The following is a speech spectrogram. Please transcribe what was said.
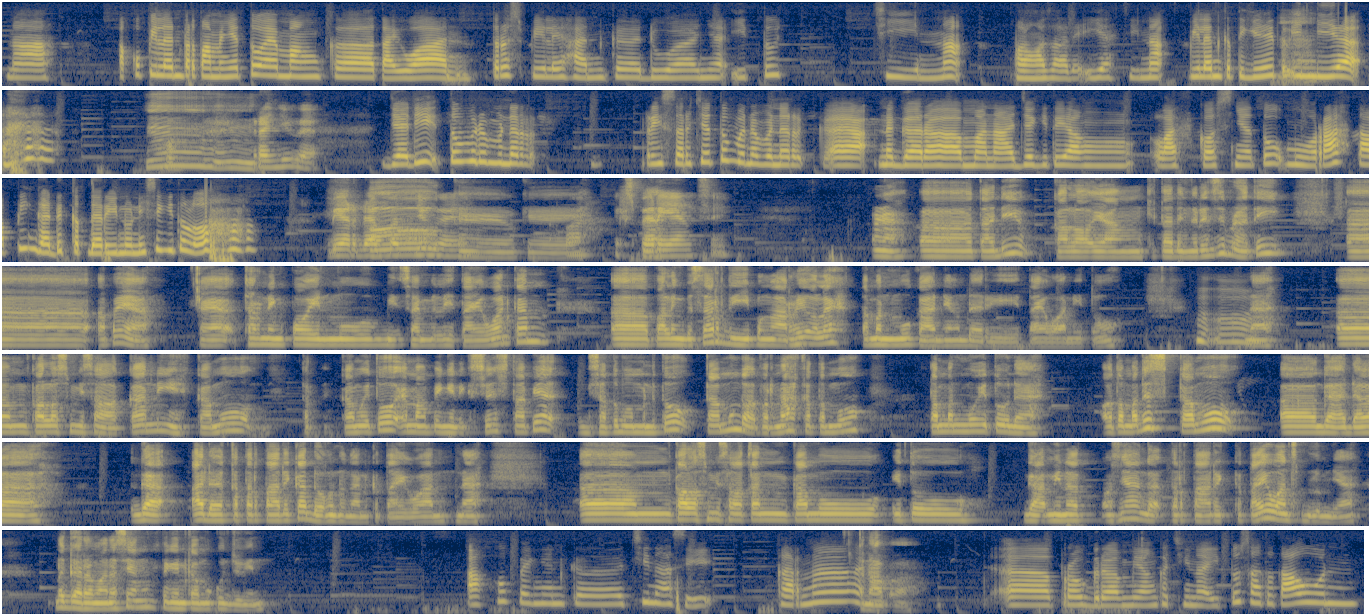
Nah, aku pilihan pertamanya tuh emang ke Taiwan. Terus pilihan keduanya itu Cina. Kalau nggak salah deh, iya Cina. Pilihan ketiganya itu Hmm. India. Hmm, Keren juga. Jadi tuh bener-bener researchnya tuh bener-bener kayak negara mana aja gitu yang life cost-nya tuh murah tapi nggak deket dari Indonesia gitu loh. Biar dapat Oh, juga Oke, ya. oke. Wah, experience sih. Nah, eh, tadi kalau yang kita dengerin sih berarti eh, apa ya? Kayak turning pointmu bisa milih Taiwan kan eh, paling besar dipengaruhi oleh temanmu kan yang dari Taiwan itu. Mm-mm. Nah, em, kalau misalkan nih kamu kamu itu emang pengen exchange tapi ya di satu momen itu kamu nggak pernah ketemu temanmu itu nah otomatis kamu eh, nggak ada nggak ada ketertarikan dong dengan ke Taiwan nah em, kalau misalkan kamu itu nggak minat maksudnya nggak tertarik ke Taiwan sebelumnya negara mana sih yang pengen kamu kunjungin Aku pengen ke Cina sih, karena kenapa eh, program yang ke Cina itu satu tahun.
